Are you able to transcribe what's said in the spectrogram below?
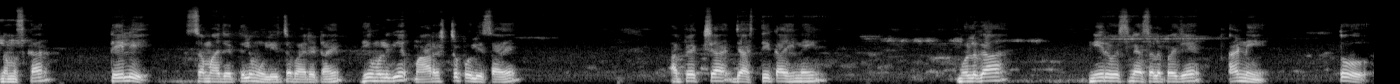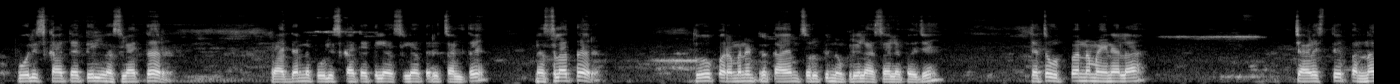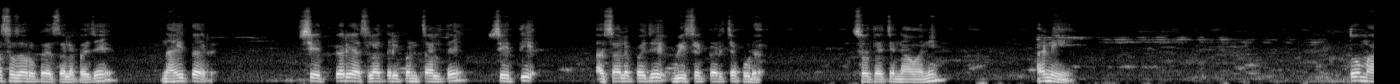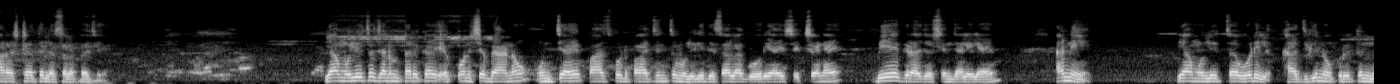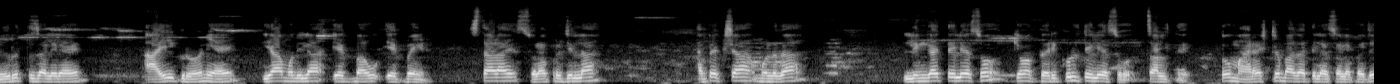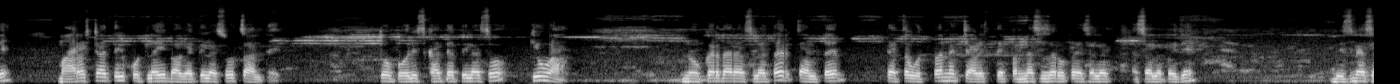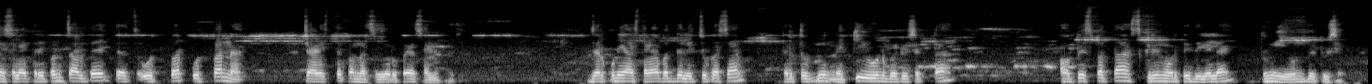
नमस्कार. तेली समाजातील मुलीचं बायोडेटा आहे. ही मुलगी महाराष्ट्र पोलीस आहे. अपेक्षा जास्ती काही नाही. मुलगा निर्व्यसनी असायला पाहिजे आणि तो पोलीस खात्यातील नसला तर प्राधान्य पोलीस खात्यातील असला तरी चालतंय. नसला तर तो परमनंट कायमस्वरूपी नोकरीला असायला पाहिजे. त्याचं उत्पन्न महिन्याला चाळीस ते पन्नास हजार रुपये असायला पाहिजे. नाहीतर शेतकरी असला तरी पण चालते शेती असायला पाहिजे वीस एकरच्या पुढं. स्वतःच्या नावाने. आणि तो महाराष्ट्रातील असायला पाहिजे. या मुलीचा जन्मतारीख आहे एकोणीसशे ब्याण्णव. उंची आहे पाच फूट पाच इंच मुलगी दिसायला गोरी आहे शिक्षण आहे बी ए ग्रॅज्युएशन झालेले आहे. आणि या मुलीचा वडील खाजगी नोकरीतून निवृत्त झालेले आहे. आई गृहिणी आहे. या मुलीला एक भाऊ एक बहीण. स्थळ आहे सोलापूर जिल्हा. अपेक्षा मुलगा लिंगायत तेली असो किंवा करिकुल तेली असो चालतंय. तो महाराष्ट्र भागातील असायला पाहिजे. महाराष्ट्रातील कुठल्याही भागातील असो चालतंय. तो पोलीस खात्यातील असो किंवा नोकरदार असला तर चालतंय. त्याचं उत्पन्न चाळीस ते पन्नास हजार रुपये असायला असायला पाहिजे. बिझनेस असला तरी पण चालतंय. त्याचं उत्पन्न उत्पन्न चाळीस ते पन्नास हजार रुपये असायला पाहिजे. जर कुणी या स्थळाबद्दल इच्छुक असाल तर तुम्ही नक्की येऊन भेटू शकता. ऑफिस पत्ता स्क्रीनवरती दिलेला आहे. तुम्ही येऊन भेटू शकता.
